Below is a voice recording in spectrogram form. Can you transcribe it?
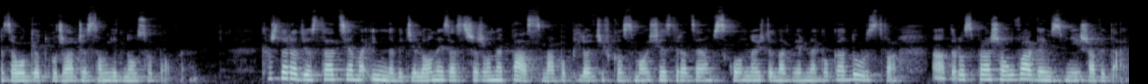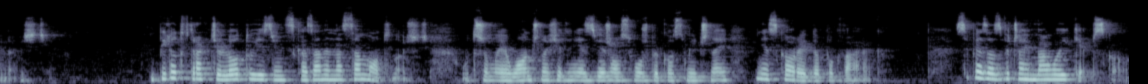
Załogi odkurzaczy są jednoosobowe. Każda radiostacja ma inne wydzielone i zastrzeżone pasma, bo piloci w kosmosie zdradzają skłonność do nadmiernego gadulstwa, a to rozprasza uwagę i zmniejsza wydajność. Pilot w trakcie lotu jest więc skazany na samotność. Utrzymuje łączność jedynie z wieżą służby kosmicznej, nieskorej do pogwarek. Sypia zazwyczaj mało i kiepsko.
